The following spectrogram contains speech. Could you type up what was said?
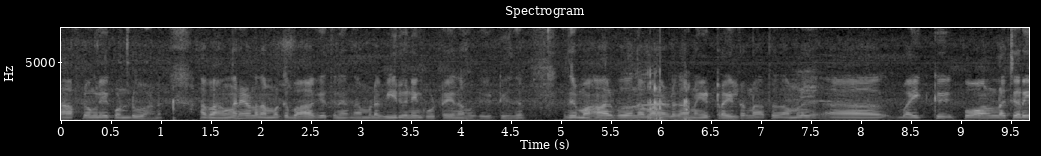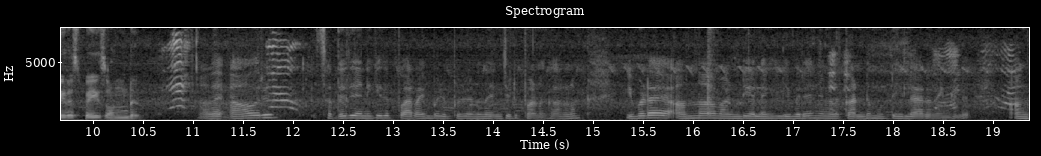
ഹാഫ് ലോങ്ങിലേക്ക് കൊണ്ടുപോവാണ്. അപ്പോൾ അങ്ങനെയാണ് നമുക്ക് ഭാഗ്യത്തിന് നമ്മുടെ വീരുവിനെയും കൂട്ടുകയും നമുക്ക് കിട്ടിയത്. ഇതൊരു മഹാത്ഭുതം എന്നേ പറയുള്ളൂ കാരണം ഈ ട്രെയിലറിനകത്ത് നമ്മൾ ബൈക്ക് പോകാനുള്ള ചെറിയൊരു സ്പേസ് ഉണ്ട്. അതെ ആ ഒരു സത്യത്തിൽ എനിക്കിത് പറയുമ്പോൾ ഇപ്പോഴാണ് നെഞ്ചെടുപ്പാണ്. കാരണം ഇവിടെ അന്ന് ആ വണ്ടി അല്ലെങ്കിൽ ഇവരെ ഞങ്ങൾ കണ്ടുമുട്ടിയില്ലായിരുന്നെങ്കിൽ അങ്ങ്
